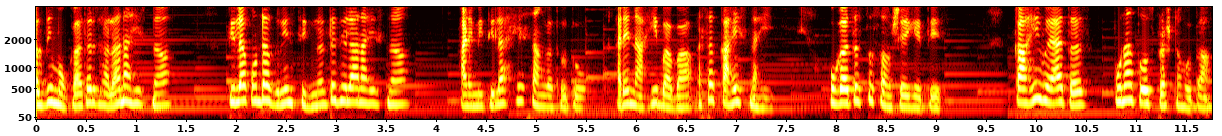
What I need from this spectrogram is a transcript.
अगदी मोकळा तर झाला नाहीस ना? तिला कोणता ग्रीन सिग्नल तर दिला नाहीस ना? आणि मी तिला हे सांगत होतो. अरे नाही बाबा असं काहीच नाही. उगाच तू संशय घेतेस. काही वेळातच पुन्हा तोच प्रश्न होता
